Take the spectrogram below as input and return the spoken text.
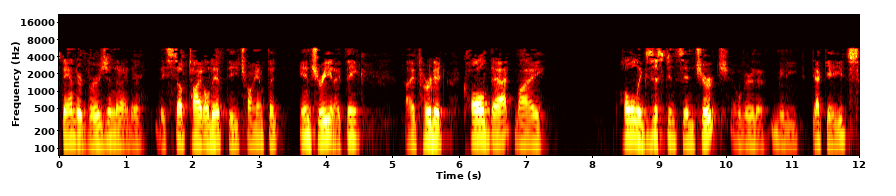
Standard Version, uh, they subtitled it the Triumphant Entry, and I think I've heard it called that my whole existence in church over the many decades.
